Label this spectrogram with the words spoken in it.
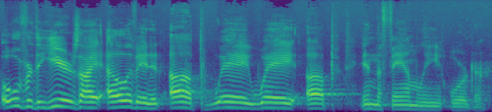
over the years, I elevated up, way, way up in the family order.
